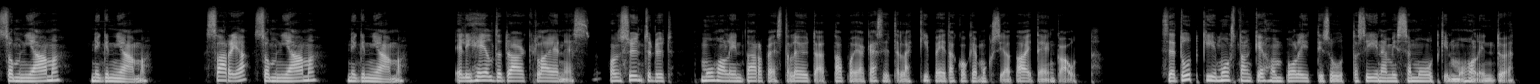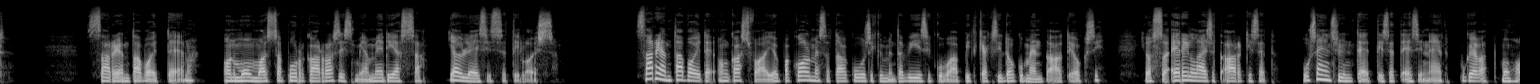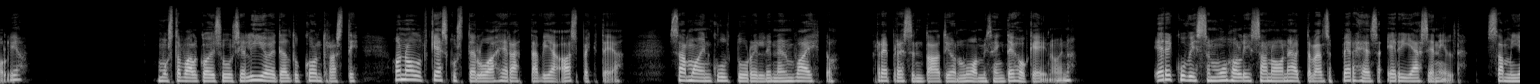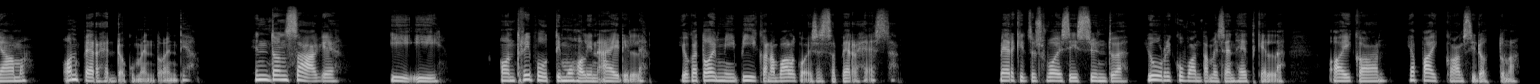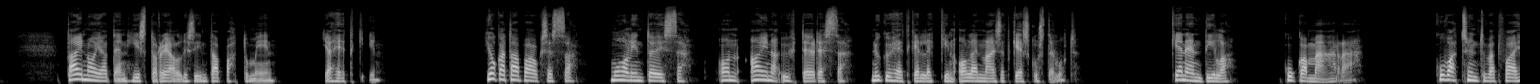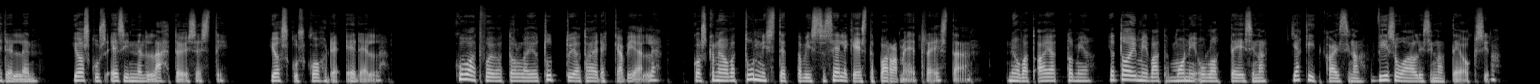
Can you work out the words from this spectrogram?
Somnyama Nignyama. Sarja Somnyama Nignyama, eli Hail the Dark Lioness, on syntynyt Muholin tarpeesta löytää tapoja käsitellä kipeitä kokemuksia taiteen kautta. Se tutkii mustan kehon poliittisuutta siinä, missä muutkin Muholin työt. Sarjan tavoitteena on muun muassa purkaa rasismia mediassa ja yleisissä tiloissa. Sarjan tavoite on kasvaa jopa 365 kuvaa pitkäksi dokumentaatioksi, jossa erilaiset arkiset, usein synteettiset esineet pukevat muholia. Mustavalkoisuus ja liioiteltu kontrasti on ollut keskustelua herättäviä aspekteja, samoin kulttuurillinen vaihto representaation luomisen tehokeinoina. Eri kuvissa Muholi sanoo näyttävänsä perheensä eri jäseniltä. Samiyama on perhedokumentointia. Hinton Sage, II, on tribuutti Muholin äidille, joka toimii piikana valkoisessa perheessä. Merkitys voi siis syntyä juuri kuvantamisen hetkellä aikaan ja paikkaan sidottuna tai nojaten historiallisiin tapahtumiin ja hetkiin. Joka tapauksessa Muholin töissä on aina yhteydessä nykyhetkellekin olennaiset keskustelut. Kenen tila, kuka määrää. Kuvat syntyvät vaihdellen, joskus lähtöisesti, joskus kohde edellä. Kuvat voivat olla jo tuttuja taidekävijälle, koska ne ovat tunnistettavissa selkeistä parametreistään. Ne ovat ajattomia ja toimivat moniulotteisina ja kitkaisina visuaalisina teoksina –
